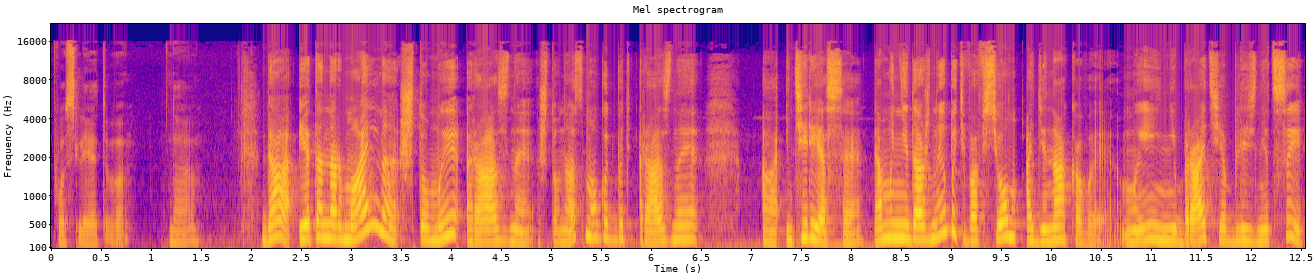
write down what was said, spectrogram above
после этого, да. Да, и это нормально, что мы разные, что у нас могут быть разные а, интересы. Да, мы не должны быть во всем одинаковые. Мы не братья-близнецы.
